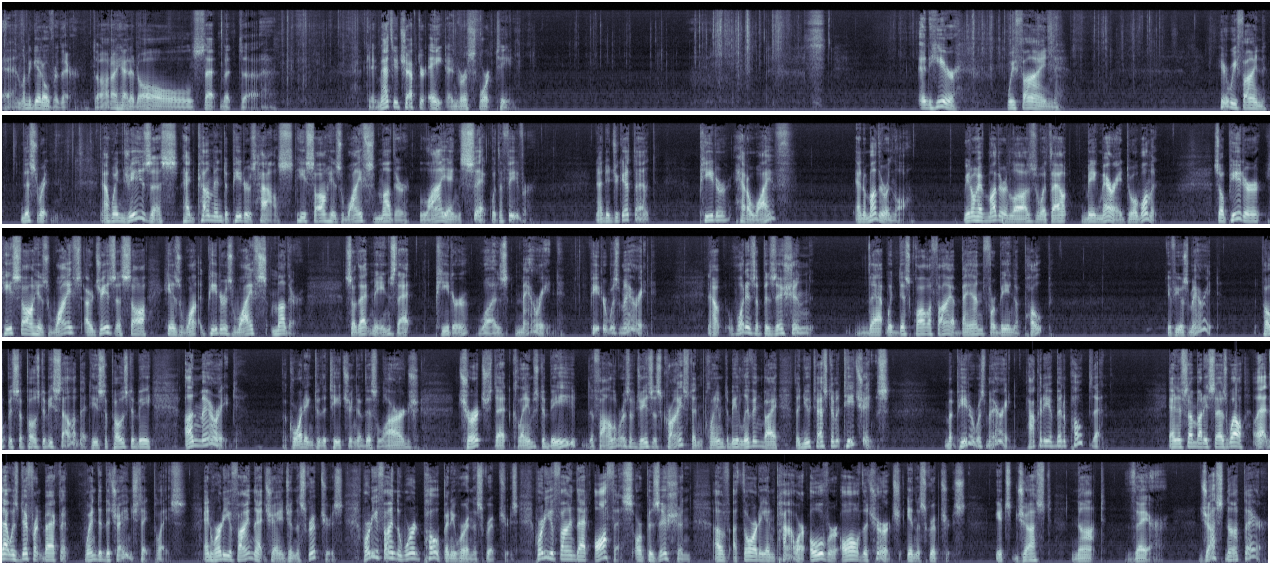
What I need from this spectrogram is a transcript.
And let me get over there. thought I had it all set, but uh, okay, Matthew chapter 8 and verse 14. And here we find here we find this written. Now, when Jesus had come into Peter's house, he saw his wife's mother lying sick with a fever. Now, did you get that? Peter had a wife and a mother in law. We don't have mother in laws without being married to a woman. So Peter, he saw his wife's, or Jesus saw his Peter's wife's mother. So that means that Peter was married. Peter was married. Now, what is a position that would disqualify a man for being a pope? If he was married. The pope is supposed to be celibate. He's supposed to be unmarried, according to the teaching of this large church that claims to be the followers of Jesus Christ and claim to be living by the New Testament teachings. But Peter was married. How could he have been a pope then? And if somebody says, well, that was different back then, when did the change take place? And where do you find that change in the scriptures? Where do you find the word pope anywhere in the scriptures? Where do you find that office or position of authority and power over all the church in the scriptures? It's just not there. Just not there.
